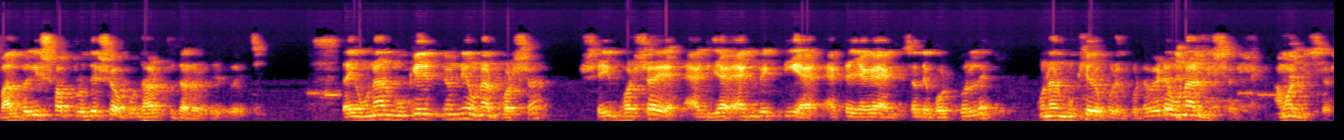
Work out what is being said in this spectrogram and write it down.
বাদবাকি সব প্রদেশে অপদার্থ দ্বারা রয়েছে। তাই ওনার মুখের জন্য ওনার ভরসা। সেই ভরসায় এক এক ব্যক্তি একটা জায়গায় একসাথে ভোট করলে ওনার মুখের ওপরে ভোট হবে। এটা ওনার বিশ্বাস, আমার বিশ্বাস।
